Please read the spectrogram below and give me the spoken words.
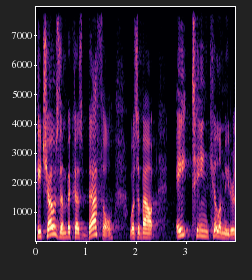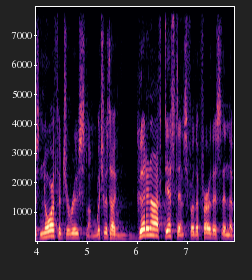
He chose them because Bethel was about 18 kilometers north of Jerusalem, which was a good enough distance for the furthest in the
